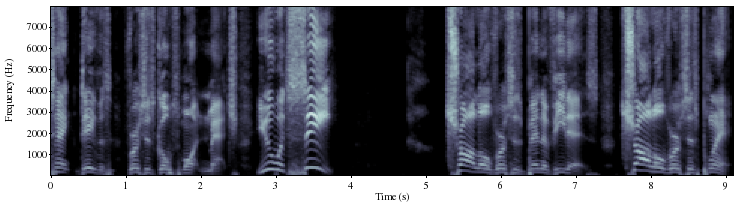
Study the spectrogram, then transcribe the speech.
Tank Davis versus Ghost Martin match. You would see Charlo versus Benavidez, Charlo versus Plant.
